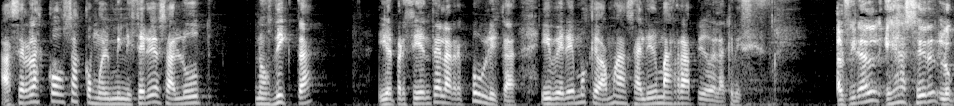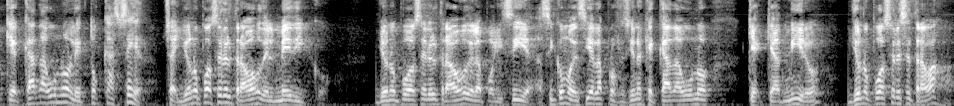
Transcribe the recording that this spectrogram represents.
hacer las cosas como el Ministerio de Salud nos dicta y el presidente de la República y veremos que vamos a salir más rápido de la crisis. Al final es hacer lo que a cada uno le toca hacer. O sea, yo no puedo hacer el trabajo del médico, yo no puedo hacer el trabajo de la policía. Así como decía las profesiones que cada uno que, admiro, yo no puedo hacer ese trabajo.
